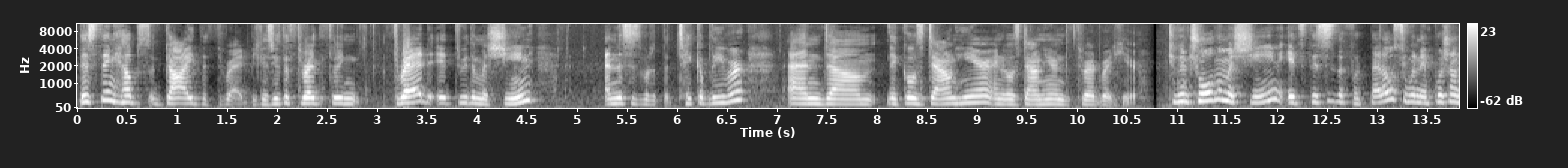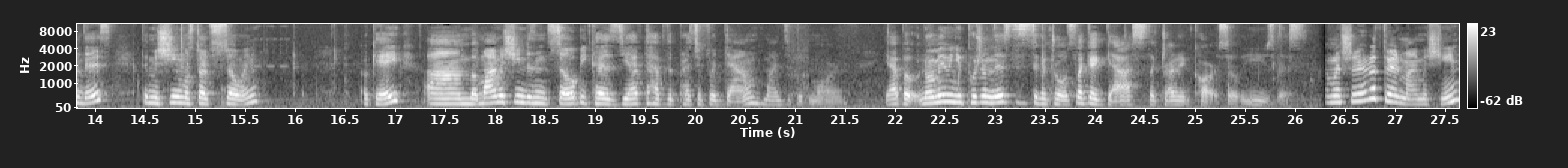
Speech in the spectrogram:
This thing helps guide the thread because you have to thread thing, thread it through the machine and this is what the take up lever and um, it goes down here and it goes down here and the thread right here. To control the machine, it's this is the foot pedal so when I push on this the machine will start sewing. Okay, um, but my machine doesn't sew because you have to have the presser foot down. Mine's a bit more. Yeah, but normally when you push on this, this is the control. It's like a gas, like driving a car, so you use this. I'm going to show you how to thread my machine.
